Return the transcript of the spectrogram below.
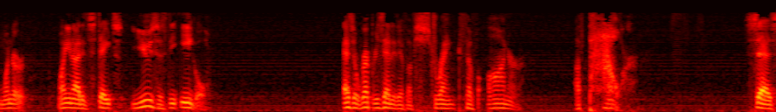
I wonder why the United States uses the eagle as a representative of strength, of honor, of power. Says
